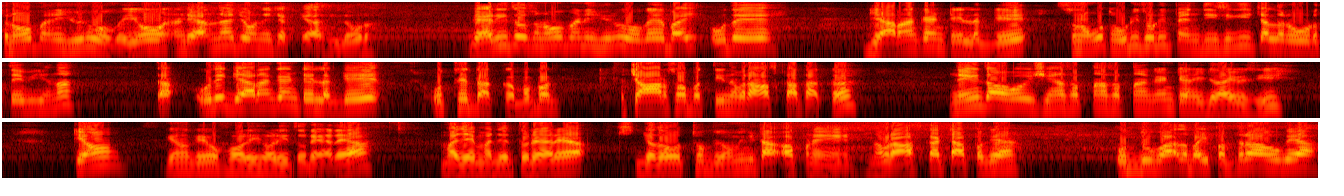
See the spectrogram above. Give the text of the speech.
ਸਨੋ ਪੈਣੀ ਸ਼ੁਰੂ ਹੋ ਗਈ। ਉਹ ਇੰਡੀਆਨਾ ਚੋਂ ਉਹਨੇ ਚੱਕਿਆ ਸੀ ਲੋਡ। ਗੈਰੀ ਤੋਂ ਸਨੋ ਪੈਣੀ ਸ਼ੁਰੂ ਹੋ ਗਏ ਬਾਈ, ਉਹਦੇ 11 ਘੰਟੇ ਲੱਗੇ। ਸਨੋ ਥੋੜੀ ਥੋੜੀ ਪੈਂਦੀ ਸੀਗੀ, ਚੱਲ ਰੋਡ ਤੇ ਵੀ, ਹਨਾ? ਤਾਂ ਉਹਦੇ 11 ਘੰਟੇ ਲੱਗੇ, ਉੱਥੇ ਤੱਕ ਬਾਬਾ 432 ਨਵਰਾਸਕਾ ਤੱਕ। ਨਹੀਂ ਤਾਂ ਉਹ 6 7 7 ਘੰਟਿਆਂ ਦੀ ਡਰਾਈਵ ਸੀ। ਕਿਉਂ? ਕਿਉਂਕਿ ਉਹ ਹੌਲੀ ਹੌਲੀ ਤੁਰਿਆ ਰਿਹਾ। ਮਜੇ ਮਜੇ ਤੁਰਿਆ ਰਿਹਾ। ਜਦੋਂ ਉੱਥੋਂ ਬਿਓਮਿੰਗ ਆਪਣੇ ਨਵਰਾਸਕਾ ਟੱਪ ਗਿਆ, ਉਦੋਂ ਬਾਅਦ ਬਾਈ ਪੱਧਰਾ ਹੋ ਗਿਆ,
